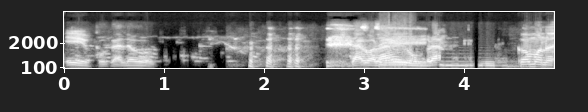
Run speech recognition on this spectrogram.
época, loco. ¿Te acordás de comprar? ¿Cómo nos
